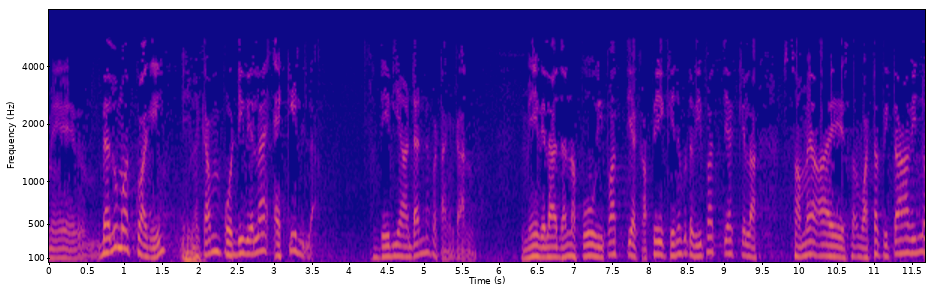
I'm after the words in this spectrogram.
මේ බැලුමක් වගේ. නිකන් පොඩි වෙලා ඇකිලිලා දෙවියන් අඬන්න පටන් ගන්නවා. මේ වෙලාව දන්න අපෝ විපත්තියක් අපේ කෙනෙකුට විපත්තියක් කියලා සමය වට පිටාව ඉන්න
